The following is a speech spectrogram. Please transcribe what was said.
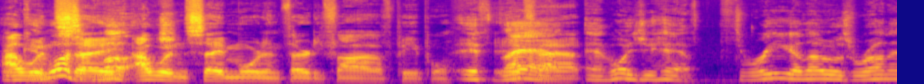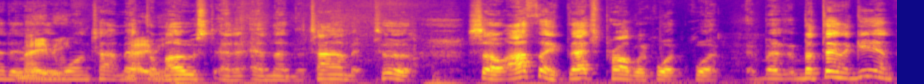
It- I wouldn't say much. I wouldn't say more than thirty five people. If that, and what did you have? Three of those running at Maybe. any one time at the most, and and then the time it took. So I think that's probably what what. But but then again,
